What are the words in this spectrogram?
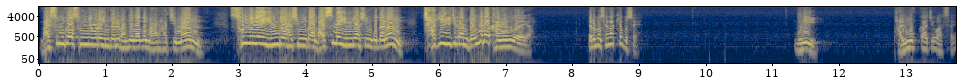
말씀과 성령으로 인도를 받는다고 말하지만 성령의 인도하심과 말씀의 인도하심보다는 자기 의지가 너무나 강한 거예요. 여러분 생각해 보세요. 물이 발목까지 왔어요.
